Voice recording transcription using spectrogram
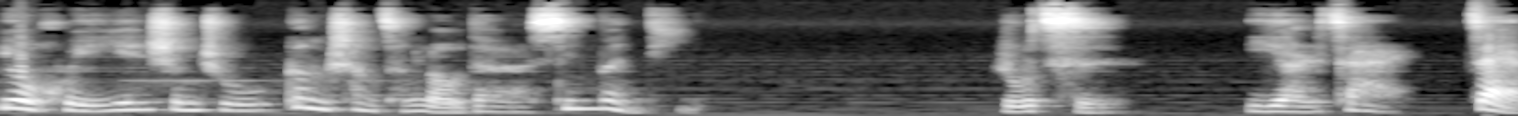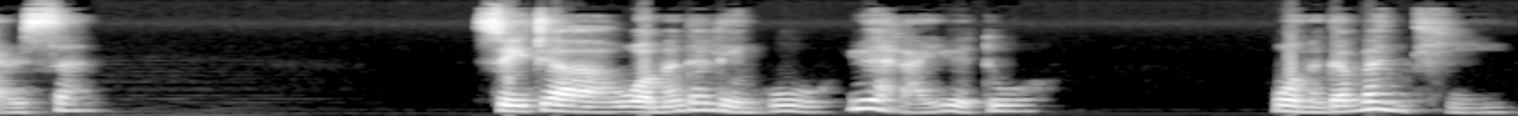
又会衍生出更上层楼的新问题。如此，一而再，再而三。随着我们的领悟越来越多，我们的问题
